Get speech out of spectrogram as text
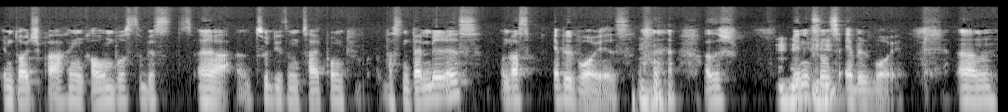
im deutschsprachigen Raum wusste bis äh, zu diesem Zeitpunkt, was ein Bamble ist und was Appleboy ist. also mhm. wenigstens mhm. Appleboy. Ähm,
